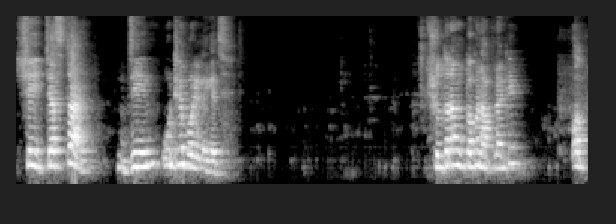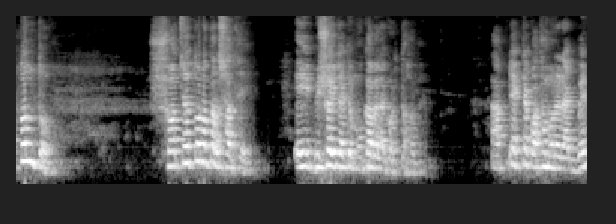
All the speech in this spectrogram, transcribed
সেই চেষ্টায় জিন উঠে পড়ে লেগেছে। সুতরাং তখন আপনাকে অত্যন্ত সচেতনতার সাথে এই বিষয়টাকে মোকাবেলা করতে হবে। আপনি একটা কথা মনে রাখবেন,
